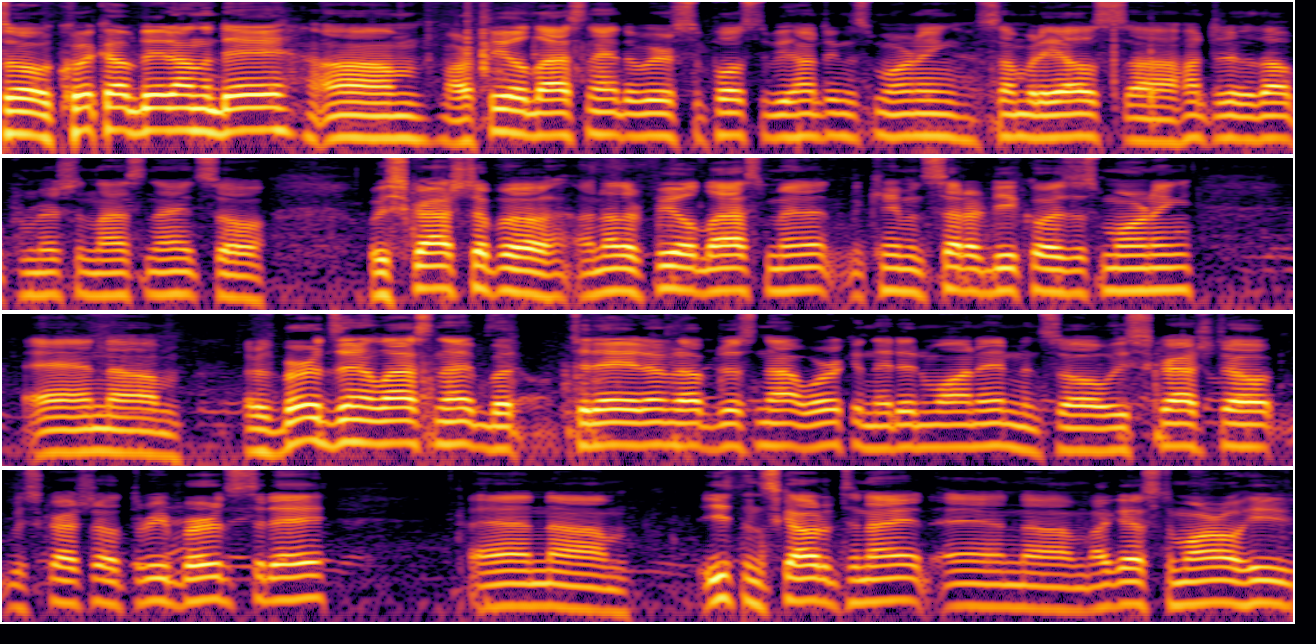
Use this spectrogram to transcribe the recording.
So, quick update on the day. Um, our field last night that we were supposed to be hunting this morning, somebody else uh, hunted it without permission last night. So, we scratched up a, another field last minute. We came and set our decoys this morning, and um, birds in it last night, but today it ended up just not working. They didn't want in, and so we scratched out. We scratched out three birds today, and um, Ethan scouted tonight, and um, I guess tomorrow he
